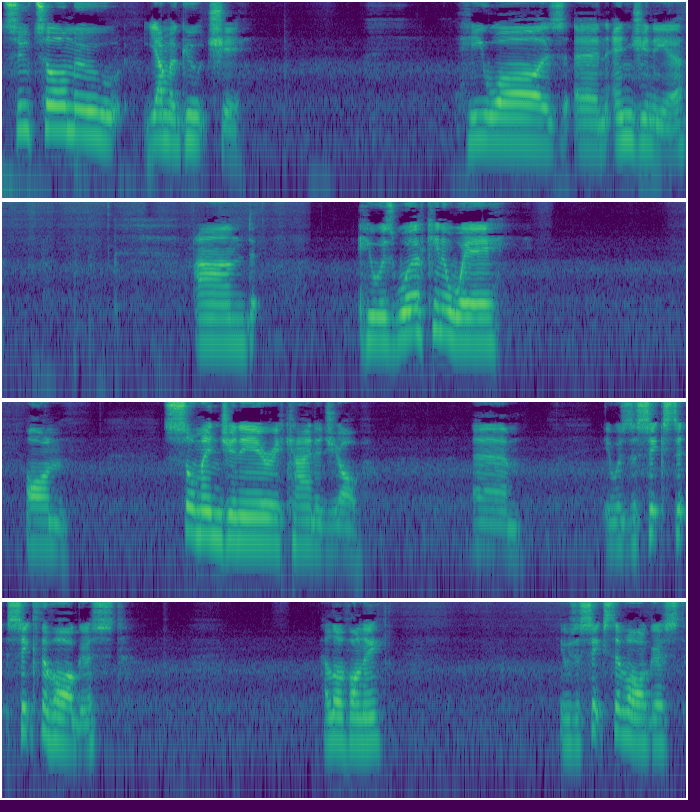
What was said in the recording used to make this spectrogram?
Tsutomu Yamaguchi. He was an engineer and he was working away on some engineering kind of job. Um, it was the 6th, 6th of August. Hello, Vonnie. It was the 6th of August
